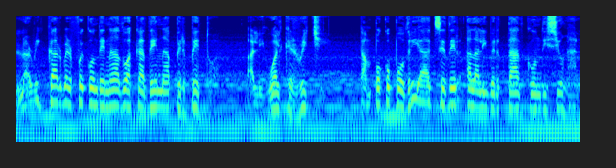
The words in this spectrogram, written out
Larry Carver fue condenado a cadena perpetua, al igual que Richie, tampoco podría acceder a la libertad condicional.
